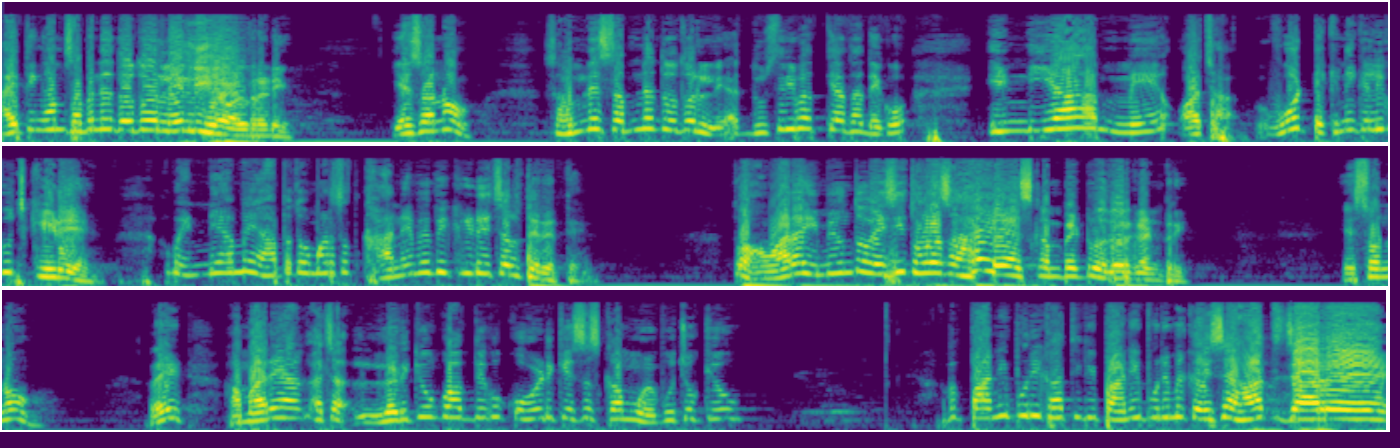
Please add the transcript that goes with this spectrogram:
आई थिंक हम सबने दो दो ले लिए ऑलरेडी ऐसा नो हमने सबने दो दो लिया दूसरी बात क्या था? देखो इंडिया में अच्छा वो टेक्निकली कुछ कीड़े हैं। अब इंडिया में यहाँ पे तो हमारे साथ खाने में भी कीड़े चलते रहते तो हमारा इम्यून तो वैसे ही थोड़ा सा हाई है as compare to other country ये सो नो राइट हमारे यहाँ अच्छा लड़कियों को आप देखो कोविड केसेस कम हुए पूछो क्यों? अब पानी पूरी खाती थी। पानी पूरी में कैसे हाथ जा रहे हैं?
